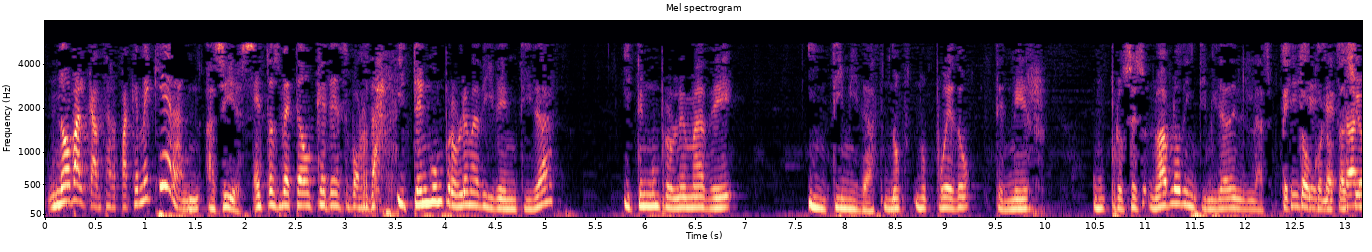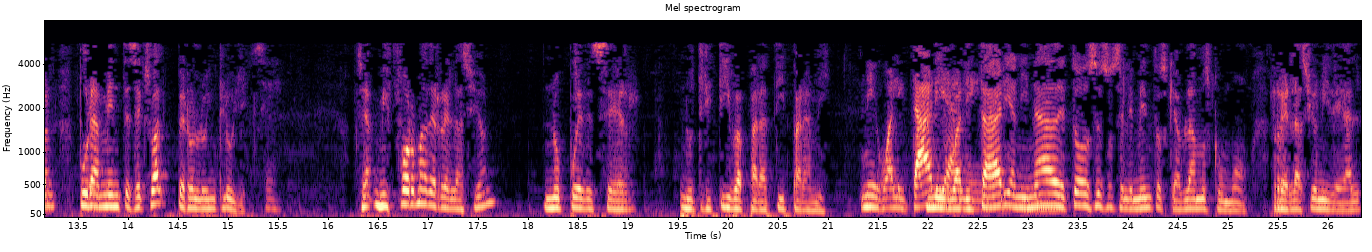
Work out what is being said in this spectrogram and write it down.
no va a alcanzar para que me quieran. Así es. Entonces me tengo que desbordar. Y tengo un problema de identidad y tengo un problema de intimidad. No, no puedo tener un proceso. No hablo de intimidad en el aspecto Sí, connotación sexual. puramente sexual, pero lo incluye. Sí. O sea, mi forma de relación no puede ser nutritiva para ti, para mí. Ni igualitaria. ni igualitaria, ni nada de todos esos elementos que hablamos como relación ideal,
